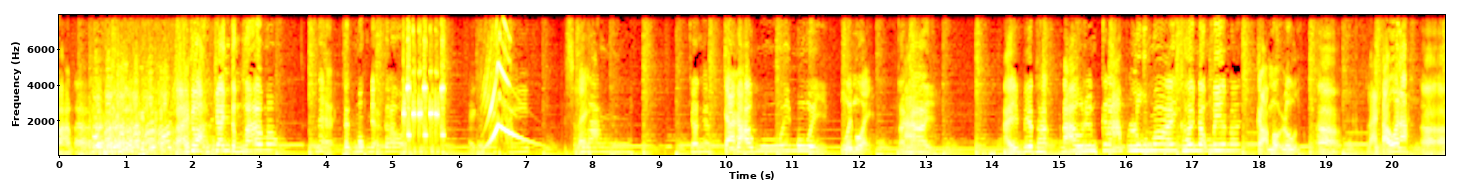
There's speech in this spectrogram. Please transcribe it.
បាត់អើតែខ្លះចាញ់ដំណើរមក ណែទឹកមុខអ្នកក្រឯងក៏ស្លេកខ្លាំងចឹងចា៎ដើរមួយមួយមួយមួយហ្នឹងហើយឯងវាថាដើររឿងក្រាបលូនមកឯងឃើញអ្នកមានហើយក្រាក់មកលូនអើឡានទៅណាអើអើ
